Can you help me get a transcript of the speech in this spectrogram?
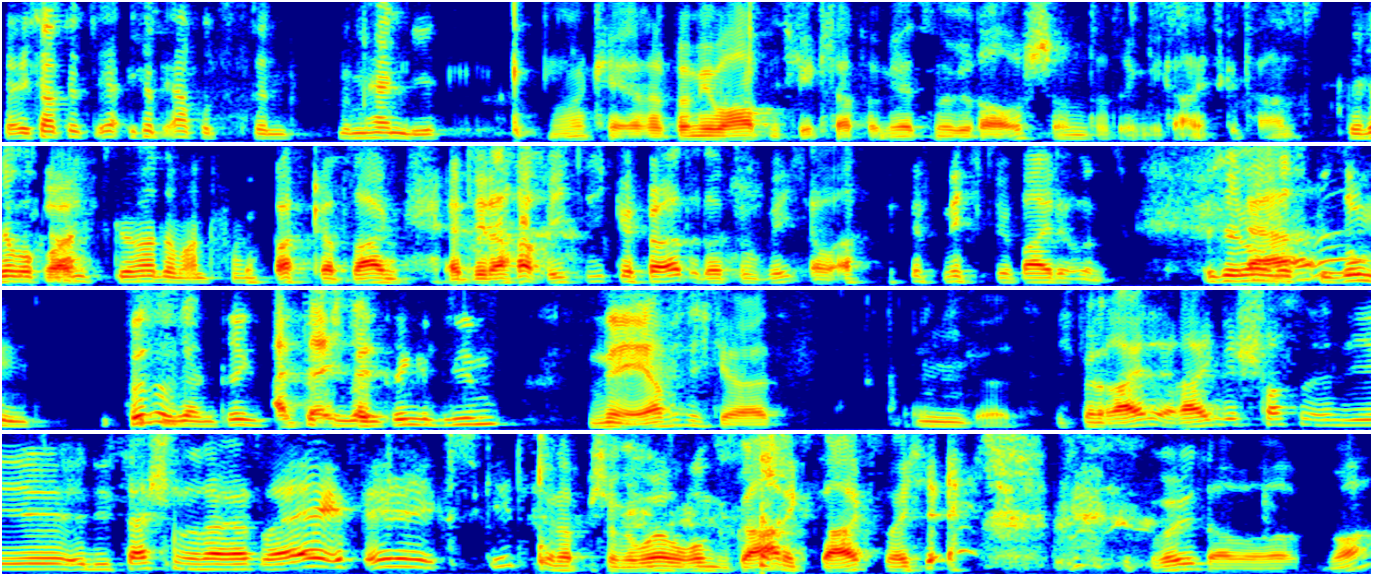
Ja, ich habe jetzt ich hab AirPods drin mit dem Handy. Okay, das hat bei mir überhaupt nicht geklappt. Bei mir hat es nur gerauscht und hat irgendwie gar nichts getan. Ich habe auch gar nichts gehört am Anfang. Ich wollte gerade sagen, entweder habe ich dich gehört oder du mich, aber nicht wir beide uns. Ich habe Ja. was gesungen. Du Bist dann drin, Alter, bist ich bin- drin geblieben? Nee, habe ich nicht gehört. Hab ich, nicht Hm. gehört. ich bin rein, reingeschossen in die, in die Session und habe erstmal, hey Felix, wie geht's dir? Und hab mich schon gewundert, warum du gar nichts sagst, weil ich echt gebrüllt habe. Aber, ja,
